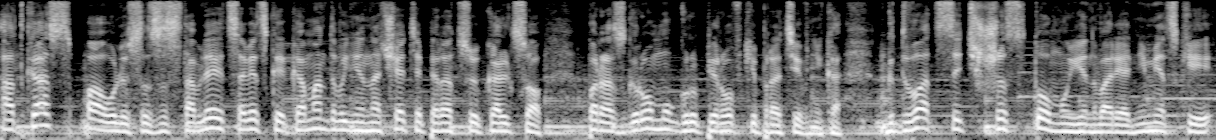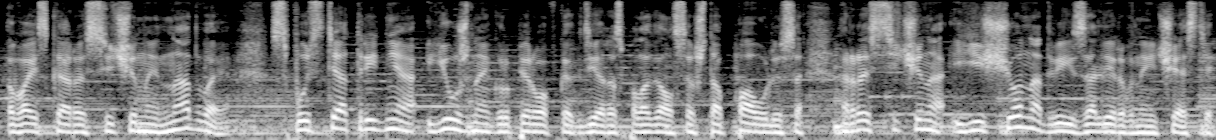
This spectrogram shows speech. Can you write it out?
Отказ Паулюса заставляет советское командование начать операцию «Кольцо» по разгрому группировки противника. К 26 января немецкие войска рассечены надвое. Спустя три дня южная группировка, где располагался штаб Паулюса, рассечена еще на две изолированные части.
